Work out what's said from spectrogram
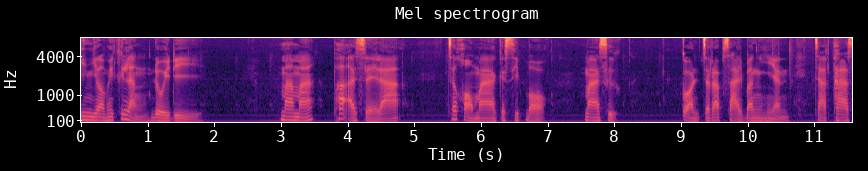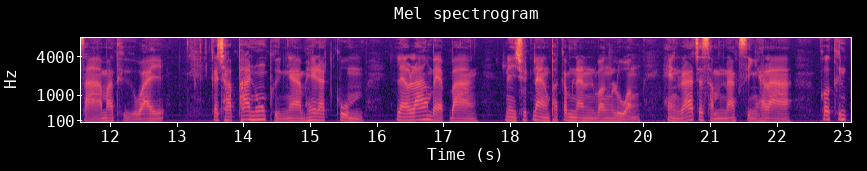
ยินยอมให้ขึ้นหลังโดยดี มามะพระอัศเสละเจ้าของมากระซิบบอกมาศึก ก่อนจะรับสายบังเหียนจากทาสามาถือไว้ กระชับผ้านุ่งผืนงามให้รัดกุม แล้วล่างแบบบาง ในชุดนางพระกำนันวังหลวง แห่งราชสำนักสิงหลาก็ขึ้นไป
